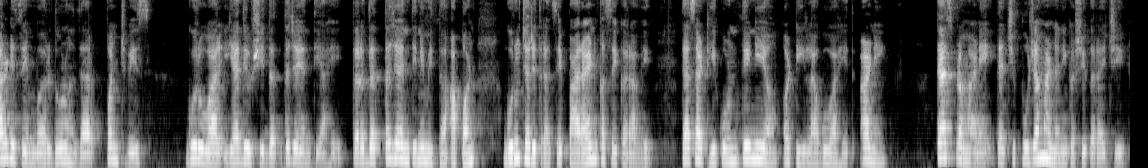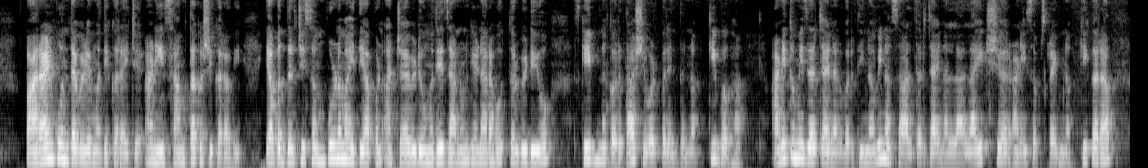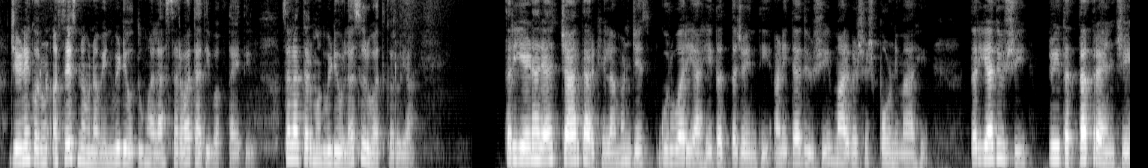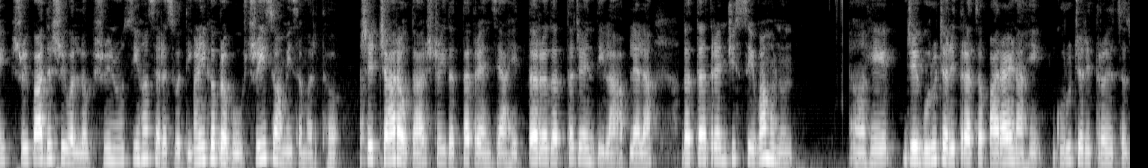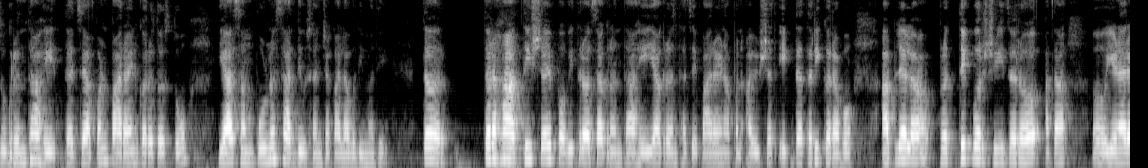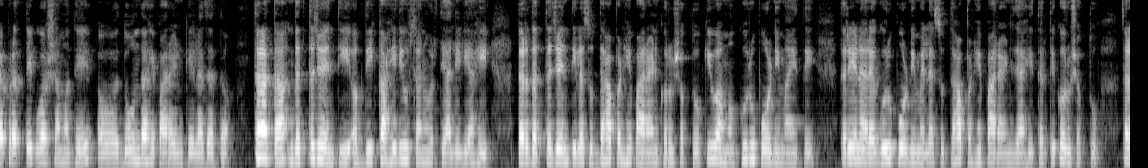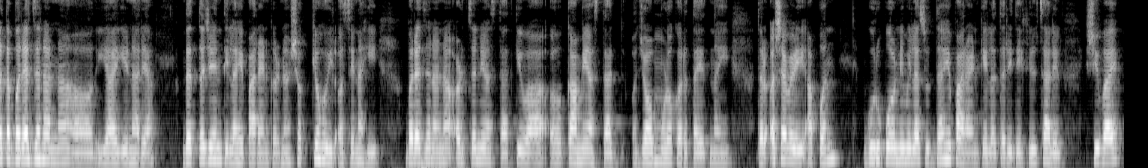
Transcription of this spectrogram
चार डिसेंबर दोन हजार पंचवीस गुरुवार या दिवशी दत्त जयंती आहे. तर दत्त जयंतीनिमित्त आपण गुरुचरित्राचे पारायण कसे करावे? त्यासाठी कोणते नियम अटी लागू आहेत? आणि त्याचप्रमाणे त्याची पूजा मांडणी कशी करायची? पारायण कोणत्या वेळेमध्ये करायचे? आणि सांगता कशी करावी? याबद्दलची संपूर्ण माहिती आपण आजच्या व्हिडिओमध्ये जाणून घेणार आहोत. तर व्हिडिओ स्किप न करता शेवटपर्यंत नक्की बघा. आणि तुम्ही जर चॅनलवरती नवीन असाल तर चॅनलला लाईक शेअर आणि सबस्क्राईब नक्की करा जेणेकरून असेच नवनवीन व्हिडिओ तुम्हाला सर्वात आधी बघता येतील. चला तर मग व्हिडिओला सुरुवात करूया. तर येणाऱ्या चार तारखेला म्हणजेच गुरुवारी आहे दत्त जयंती आणि त्या दिवशी मार्गशीर्ष पौर्णिमा आहे. तर या दिवशी श्री दत्तात्रयांचे श्रीपाद श्रीवल्लभ श्री नृसिंह सरस्वती आणि प्रभू श्री स्वामी समर्थ असे चार अवतार श्री दत्तात्रयांचे आहेत. तर दत्त जयंतीला आपल्याला दत्तात्रयांची सेवा म्हणून हे जे गुरुचरित्राचं पारायण आहे गुरुचरित्राचा जो ग्रंथ आहे त्याचे आपण पारायण करत असतो या संपूर्ण सात दिवसांच्या कालावधीमध्ये. तर तर हा अतिशय पवित्र असा ग्रंथ आहे. या ग्रंथाचे पारायण आपण आयुष्यात एकदा तरी करावं. आपल्याला प्रत्येक वर्षी जर आता येणाऱ्या प्रत्येक वर्षामध्ये दोनदा हे पारायण केलं जातं. तर आता दत्त जयंती अगदी काही दिवसांवरती आलेली आहे. तर दत्त जयंतीला सुद्धा आपण हे पारायण करू शकतो किंवा मग गुरुपौर्णिमा येते तर येणाऱ्या गुरुपौर्णिमेला सुद्धा आपण हे पारायण जे आहे तर ते करू शकतो. तर आता बऱ्याच जणांना या येणाऱ्या दत्त जयंतीला हे पारायण करणं शक्य होईल असे नाही. बऱ्याच जणांना अडचणी असतात किंवा कामे असतात जॉबमुळं करता येत नाही. तर अशावेळी आपण गुरुपौर्णिमेला सुद्धा हे पारायण केलं तरी देखील चालेल. शिवाय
